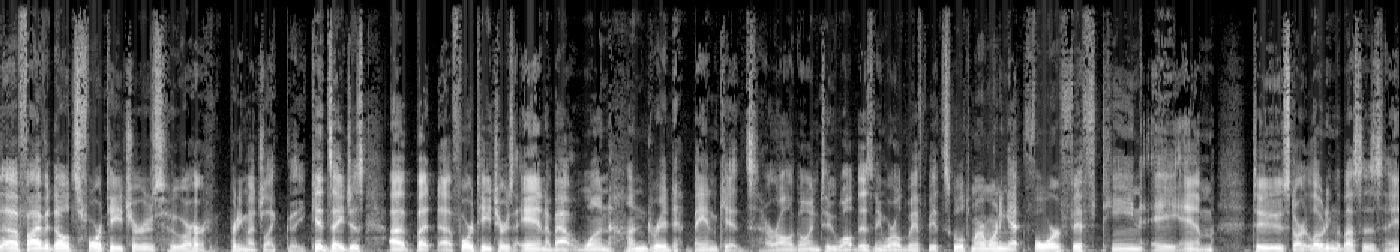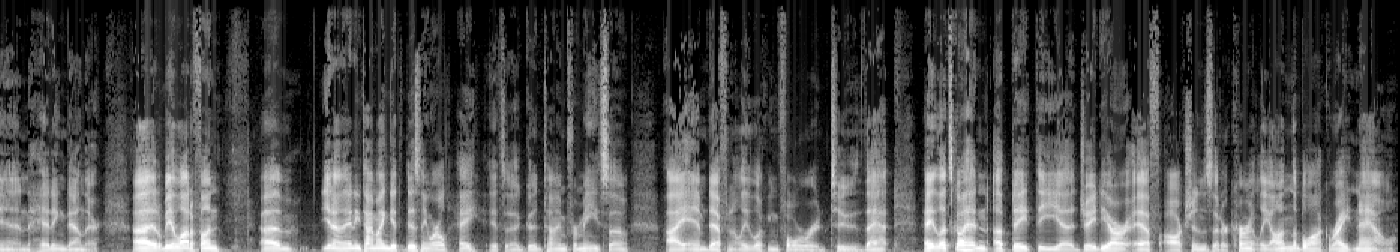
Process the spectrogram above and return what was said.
uh, five adults, four teachers who are pretty much like the kids' ages, uh, but uh, four teachers and about 100 band kids are all going to Walt Disney World. We have to be at the school tomorrow morning at 4:15 a.m. to start loading the buses and heading down there. Uh, it'll be a lot of fun. Um, you know, anytime I can get to Disney World, hey, it's a good time for me. So I am definitely looking forward to that. Hey, let's go ahead and update the uh, JDRF auctions that are currently on the block right now.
